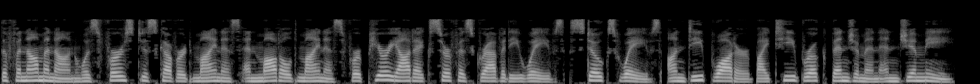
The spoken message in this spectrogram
The phenomenon was first discovered minus and modeled minus for periodic surface gravity waves, Stokes waves on deep water by T. Brooke Benjamin and Jim E.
